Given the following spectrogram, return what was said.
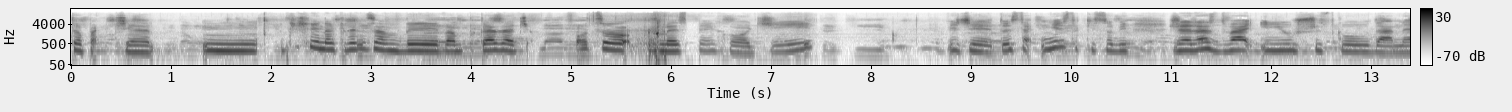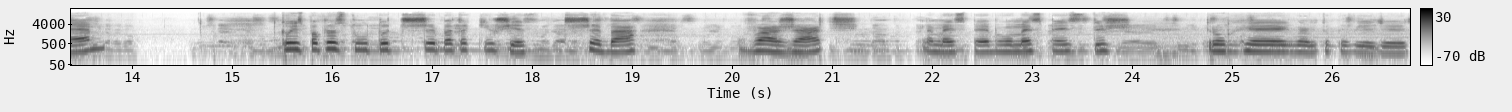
To patrzcie. Mm, Dzisiaj nakręcam, by wam pokazać o co w MSP chodzi. Wiecie, to jest tak, nie jest takie sobie, że raz, dwa i już wszystko udane. Tylko jest po prostu, to trzeba, tak już jest. Trzeba uważać na MSP, bo MSP jest też trochę, jak wam to powiedzieć,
